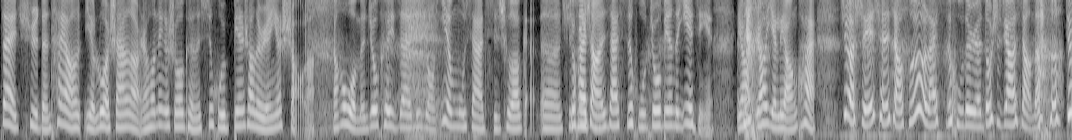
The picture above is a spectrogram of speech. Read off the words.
再去，等太阳也落山了，然后那个时候可能西湖边上的人也少了，然后我们就可以在这种夜幕下骑车，呃，去欣赏一下西湖周边的夜景，然后然后也凉快。这谁成想，所有来西湖的人都是这样想的，就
